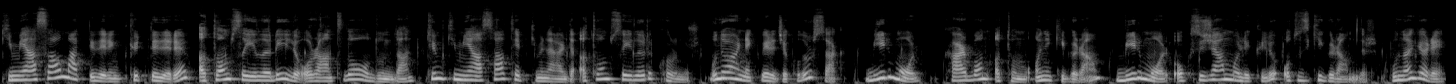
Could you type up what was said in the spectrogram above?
Kimyasal maddelerin kütleleri atom sayıları ile orantılı olduğundan tüm kimyasal tepkimelerde atom sayıları korunur. Bunu örnek verecek olursak 1 mol karbon atomu 12 gram, 1 mol oksijen molekülü 32 gramdır. Buna göre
